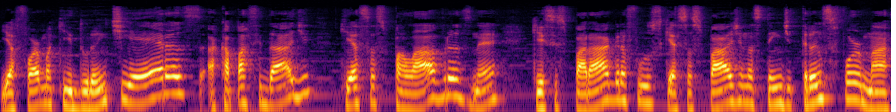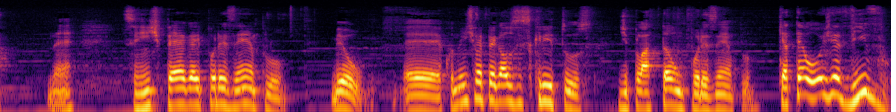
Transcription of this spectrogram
E a forma que durante eras a capacidade que essas palavras, né, que esses parágrafos, que essas páginas têm de transformar, né? Se a gente pega aí, por exemplo, meu, é, quando a gente vai pegar os escritos de Platão, por exemplo, que até hoje é vivo,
